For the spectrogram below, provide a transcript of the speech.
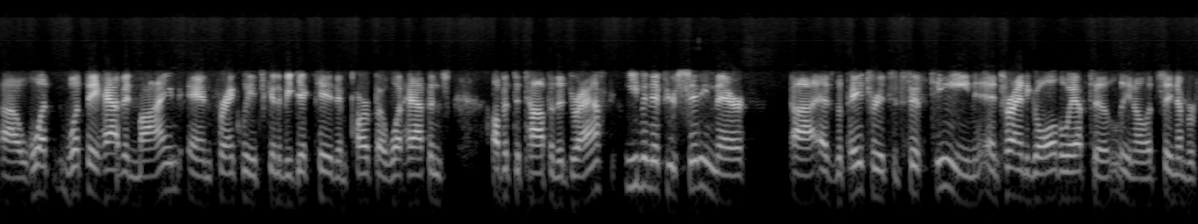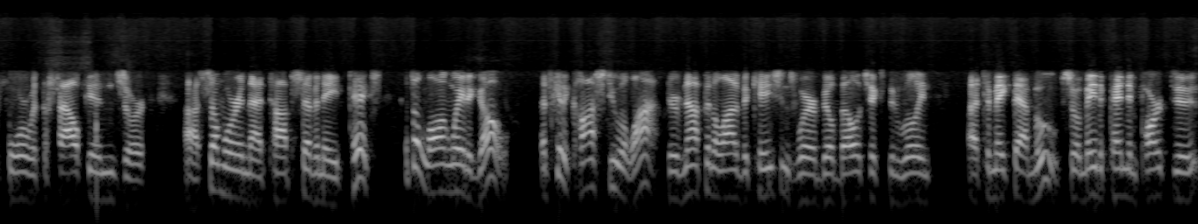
uh, what what they have in mind, and frankly, it's going to be dictated in part by what happens up at the top of the draft. Even if you're sitting there uh, as the Patriots at 15 and trying to go all the way up to you know let's say number four with the Falcons or uh, somewhere in that top seven eight picks, that's a long way to go. That's going to cost you a lot. There have not been a lot of occasions where Bill Belichick's been willing uh, to make that move. So it may depend in part to,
